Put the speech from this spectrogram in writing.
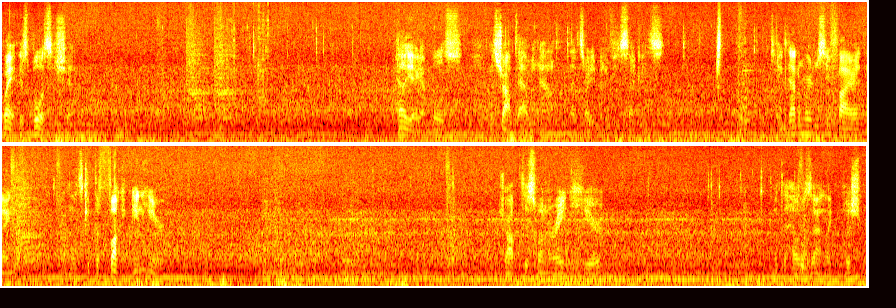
Wait, there's bullets and shit. Hell yeah, I got bullets. Let's drop that one now. That's already been a few seconds. Take that emergency fire thing. Let's get the fuck in here. Drop this one right here. What the hell was that? Like, push me.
